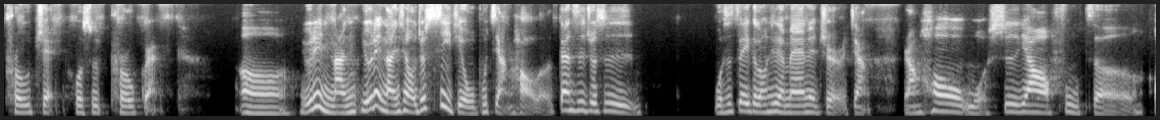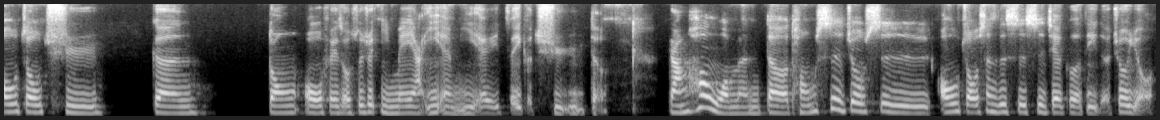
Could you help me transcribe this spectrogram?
project 或是 program，呃，有点难，有点难想，我就细节我不讲好了。但是就是我是这个东西的 manager 这样，然后我是要负责欧洲区跟东欧非洲，所以就 EMEA、EMEA 这个区域的。然后我们的同事就是欧洲，甚至是世界各地的，就有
